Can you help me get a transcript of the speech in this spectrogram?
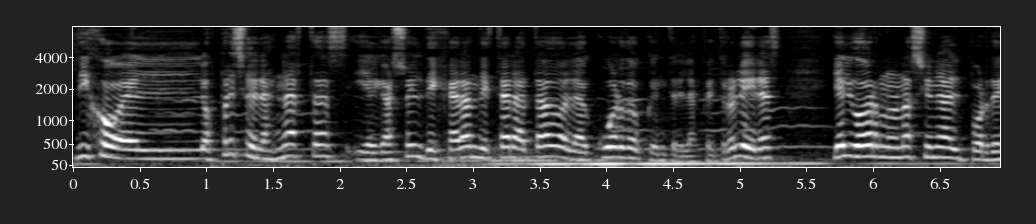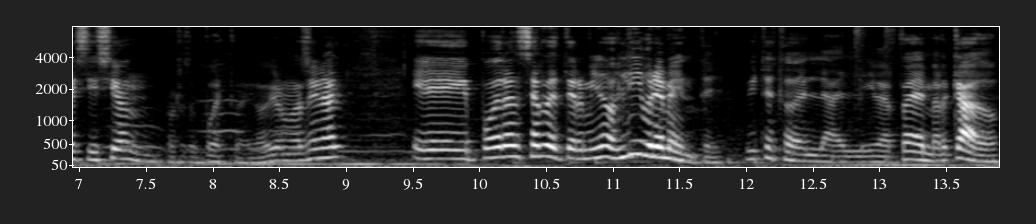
Dijo, el- los precios de las naftas y el gasoil dejarán de estar atados al acuerdo entre las petroleras y el gobierno nacional, por decisión, por supuesto, del gobierno nacional, eh, podrán ser determinados libremente. ¿Viste esto de la libertad de mercado?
